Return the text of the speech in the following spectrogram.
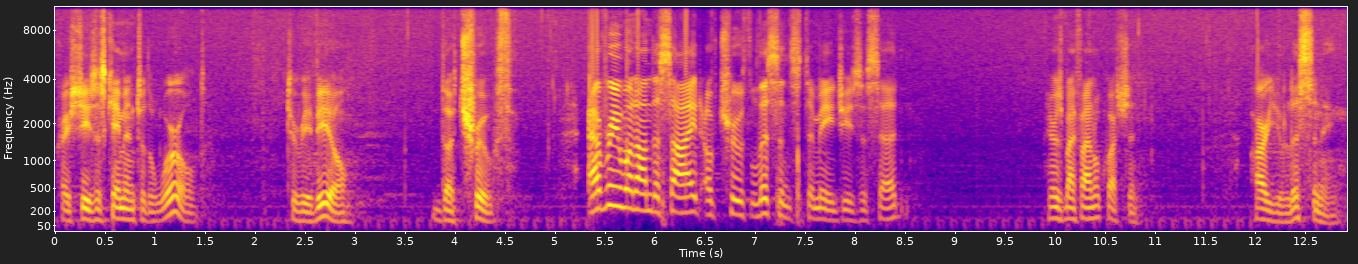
Christ Jesus came into the world to reveal the truth. Everyone on the side of truth listens to me, Jesus said. Here's my final question Are you listening?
